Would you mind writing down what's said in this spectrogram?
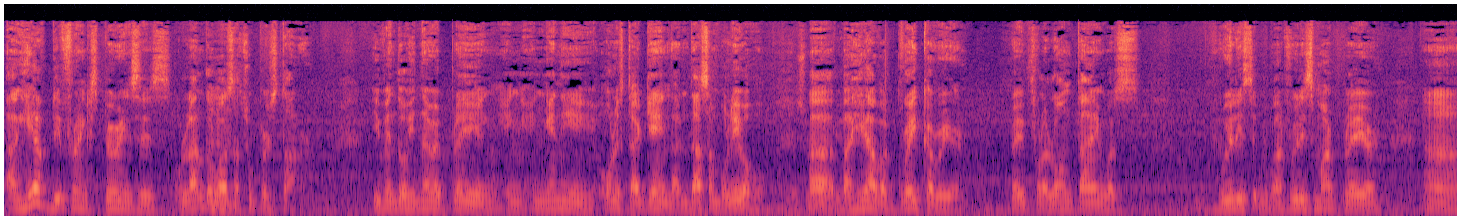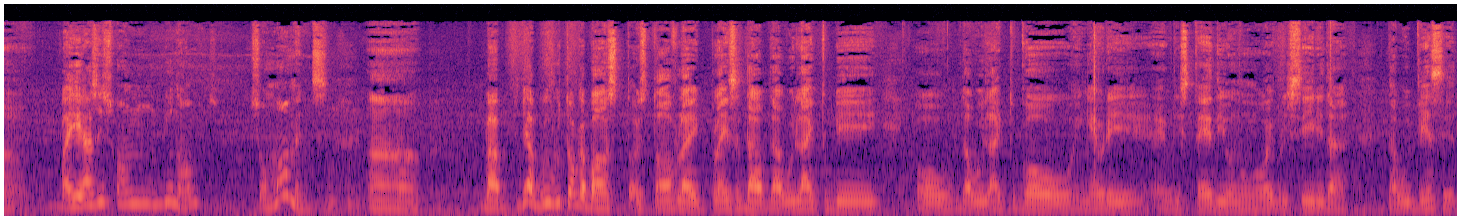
and he have different experiences. Orlando was a superstar, even though he never played in, in, in any All Star game, and that's unbelievable. Really But, but he have a great career. Played for a long time. Was really a really smart player. Uh, but he has his own, you know, some moments. Uh, but yeah, we, we talk about st- stuff like places that, that we like to be or that we like to go in every every stadium or every city that, that we visit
